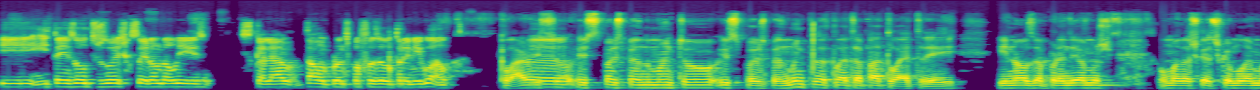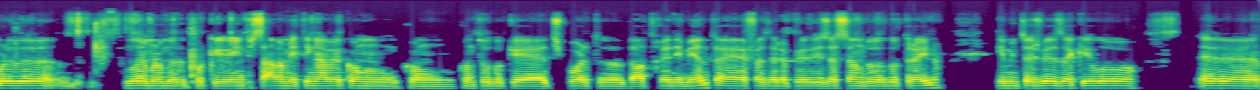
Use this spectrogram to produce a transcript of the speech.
e, e, tens outros dois que saíram dali, se calhar estavam prontos para fazer o treino igual. Claro, isso, uh, isso depois depende muito, isso depois depende muito de atleta para atleta e e nós aprendemos uma das coisas que eu me lembro de, me lembro porque interessava-me e tinha a ver com, com, com tudo o que é desporto de alto rendimento é fazer a periodização do, do treino e muitas vezes aquilo eh,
